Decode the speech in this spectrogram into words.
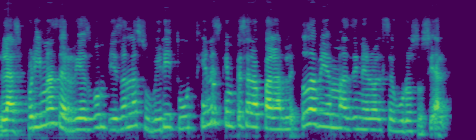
las primas de riesgo empiezan a subir y tú tienes que empezar a pagarle todavía más dinero al seguro social.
